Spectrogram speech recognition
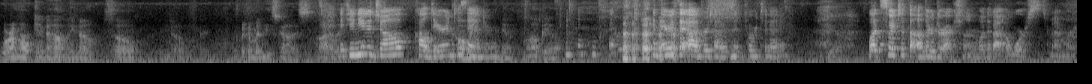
where I'm working now, you know. So, you know, I recommend these guys highly. If you need a job, call Darren Call me. Tasander. Yeah, I'll help you out. and there's the advertisement for today. Yeah. Let's switch it the other direction. What about a worst memory?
